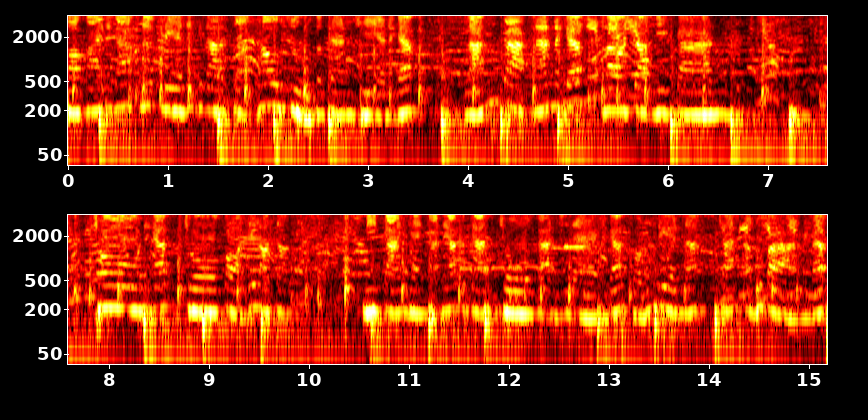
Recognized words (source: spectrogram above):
ต่อไปนะครับนักเรียนนักกีฬาจะเข้าสู่สแตนเชียนะครับ หลังจากนั้นนะครับเราจะมีการโชว์นะครับ โชว์ก่อนที่เราจะมีการแข่งขันนะครับเป็นการโชว์การแสดงนะครับ ของนักเรียนนะชั้นอนุบาลนะครับ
